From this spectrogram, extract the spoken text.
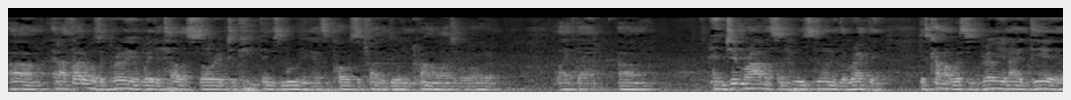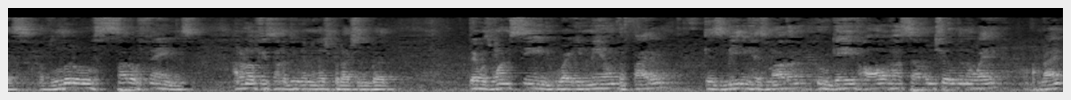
Um, and I thought it was a brilliant way to tell a story to keep things moving as opposed to try to do it in chronological order like that. Um, and Jim Robinson, who's doing the directing, has come up with some brilliant ideas of little subtle things I don't know if he's going to do them in this production, but there was one scene where Emil, the fighter, is meeting his mother, who gave all of her seven children away, right,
